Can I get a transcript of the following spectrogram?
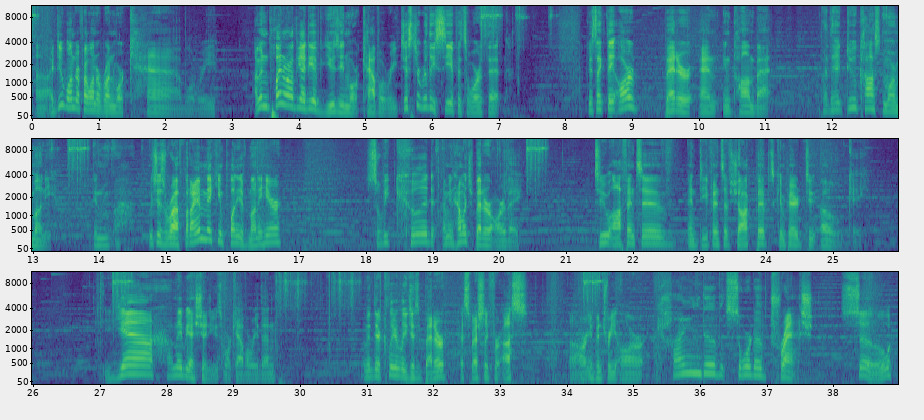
Uh, I do wonder if I want to run more cavalry. I've been playing around with the idea of using more cavalry just to really see if it's worth it. Because like they are better and in combat, but they do cost more money, in which is rough. But I am making plenty of money here, so we could. I mean, how much better are they? Two offensive and defensive shock pips compared to. Oh, okay. Yeah, maybe I should use more cavalry then. I mean, they're clearly just better, especially for us. Uh, our infantry are kind of, sort of trash. So,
